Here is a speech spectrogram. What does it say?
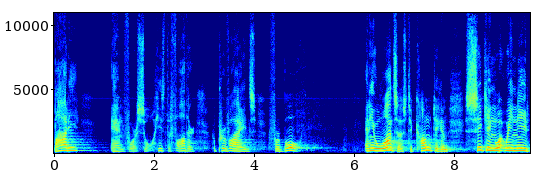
body and for soul. He's the Father who provides for both. And He wants us to come to Him seeking what we need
